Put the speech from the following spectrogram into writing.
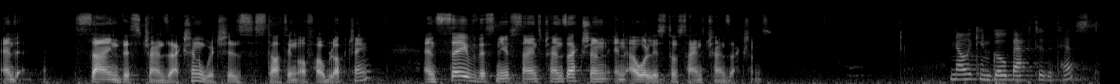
And sign this transaction, which is starting off our blockchain and save this new signed transaction in our list of signed transactions. Now we can go back to the test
